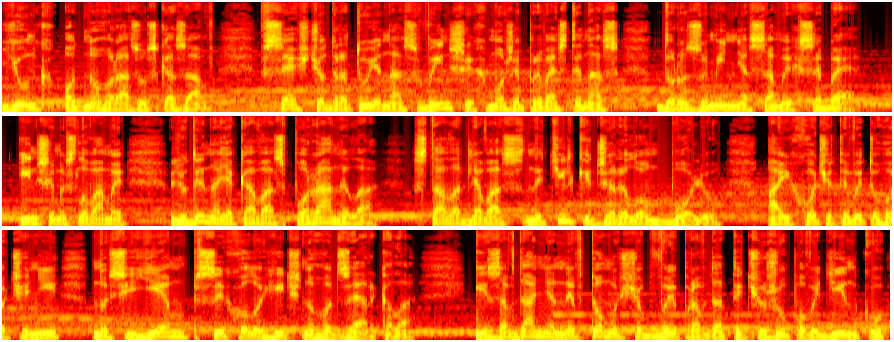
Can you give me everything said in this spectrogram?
Юнг одного разу сказав: все, що дратує нас в інших, може привести нас до розуміння самих себе. Іншими словами, людина, яка вас поранила, стала для вас не тільки джерелом болю, а й хочете ви того чи ні, носієм психологічного дзеркала. І завдання не в тому, щоб виправдати чужу поведінку,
